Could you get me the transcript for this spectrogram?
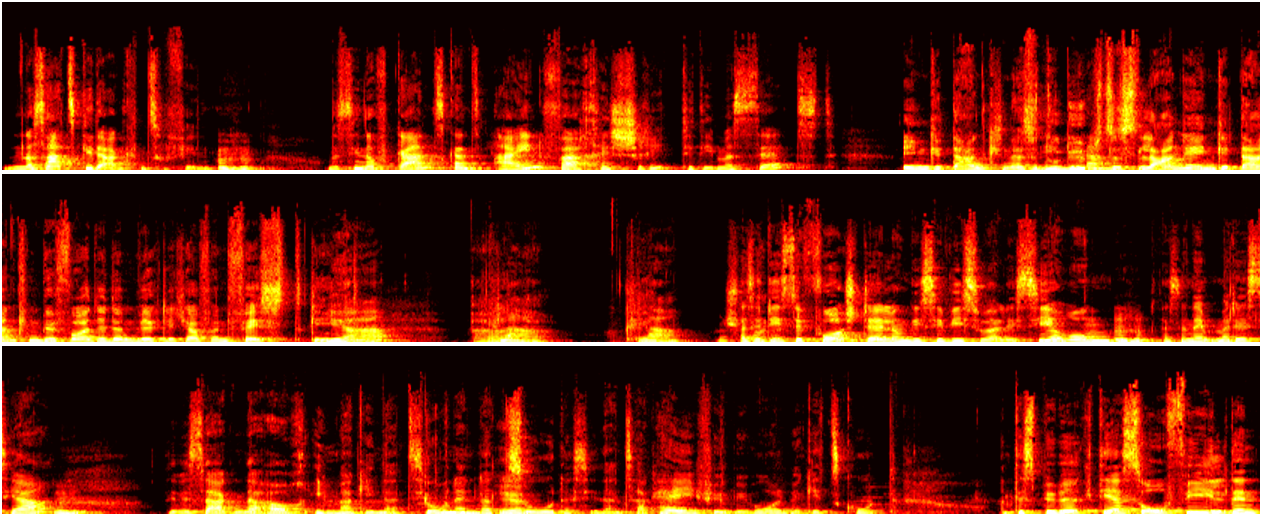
einen Ersatzgedanken zu finden. Mhm. Und das sind oft ganz, ganz einfache Schritte, die man setzt. In Gedanken. Also du Gedanken. übst es lange in Gedanken, bevor du dann wirklich auf ein Fest gehst. Ja, ah, klar. Okay. Klar. Spannend. Also diese Vorstellung, diese Visualisierung, mhm. also nennt man das ja. Mhm. Also wir sagen da auch Imaginationen dazu, ja. dass sie dann sagt, hey, ich fühle mich wohl, mir geht's gut. Und das bewirkt ja so viel, denn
